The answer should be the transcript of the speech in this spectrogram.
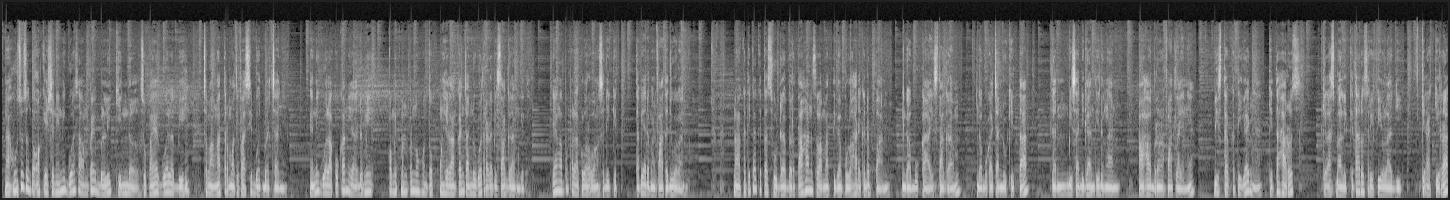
Nah khusus untuk occasion ini gue sampai beli Kindle supaya gue lebih semangat termotivasi buat bacanya. Ini gue lakukan ya demi komitmen penuh untuk menghilangkan candu gue terhadap Instagram gitu. Ya nggak apa-apa keluar uang sedikit, tapi ada manfaatnya juga kan. Nah, ketika kita sudah bertahan selama 30 hari ke depan, nggak buka Instagram, nggak buka candu kita, dan bisa diganti dengan hal-hal bermanfaat lainnya, di step ketiganya kita harus kilas balik, kita harus review lagi. Kira-kira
